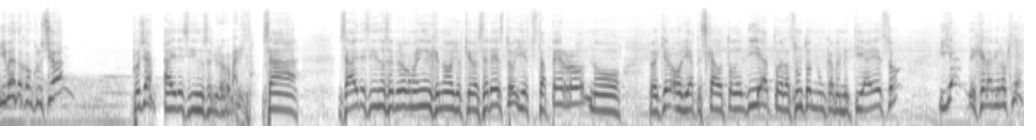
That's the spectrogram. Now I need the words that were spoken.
Y bueno, conclusión, pues ya, ahí decidí no ser biólogo marino. O sea, o sea, ahí decidí no ser biólogo marino dije, no, yo quiero hacer esto y esto está perro, no, lo que quiero, olía pescado todo el día, todo el asunto, nunca me metí a eso y ya, dejé la biología.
